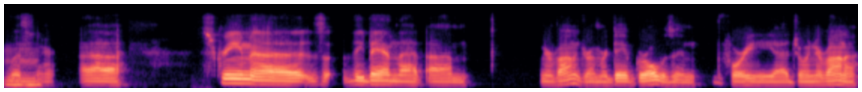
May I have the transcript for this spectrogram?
mhm. listener. Uh, Scream uh, is the band that um, Nirvana drummer Dave Grohl was in before he uh, joined Nirvana,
